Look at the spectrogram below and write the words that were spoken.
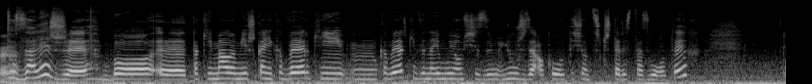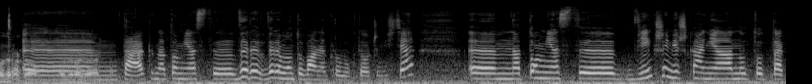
E? To zależy, bo e, takie małe mieszkanie, kawalerki, mm, kawalerki wynajmują się już za około 1400 zł. To drogo, to drogo. Tak, natomiast wyre, wyremontowane produkty oczywiście. Natomiast większe mieszkania, no to tak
